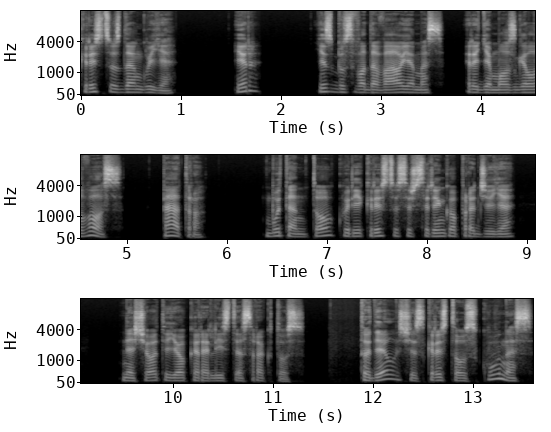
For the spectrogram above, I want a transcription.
Kristus danguje. Ir jis bus vadovaujamas regimos galvos, Petro, būtent to, kurį Kristus išsirinko pradžioje nešioti jo karalystės raktus. Todėl šis Kristaus kūnas,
